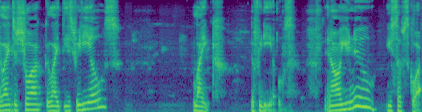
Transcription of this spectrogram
you like the show, like these videos, like the videos. And all you new, you subscribe.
